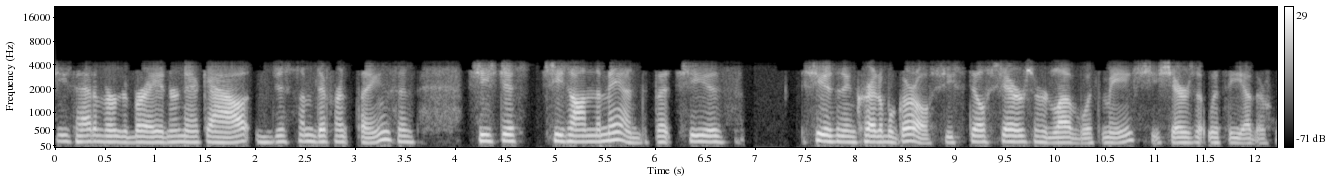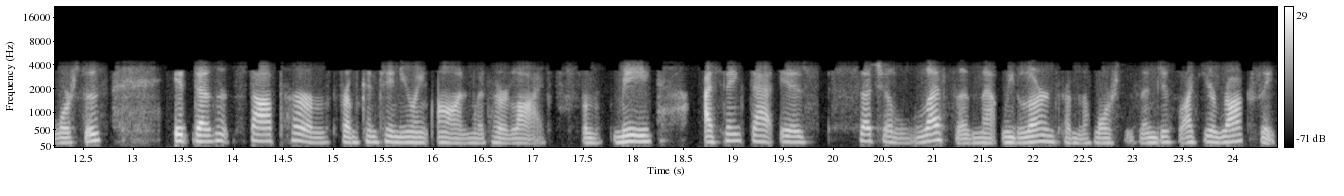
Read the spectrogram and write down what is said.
She's had a vertebrae in her neck out, and just some different things. And she's just she's on the mend, but she is she is an incredible girl. She still shares her love with me. She shares it with the other horses. It doesn't stop her from continuing on with her life. For me, I think that is such a lesson that we learn from the horses. And just like your Roxy,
